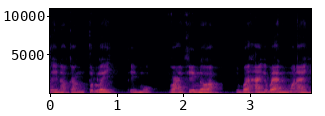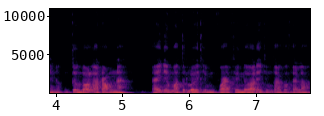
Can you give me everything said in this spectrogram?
thì nó cần tích lũy thì một vài phiên nữa. Bởi hai cái band của mã này thì nó cũng tương đối là rộng nè. Ấy nếu mà tích lũy thêm một vài phiên nữa thì chúng ta có thể là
